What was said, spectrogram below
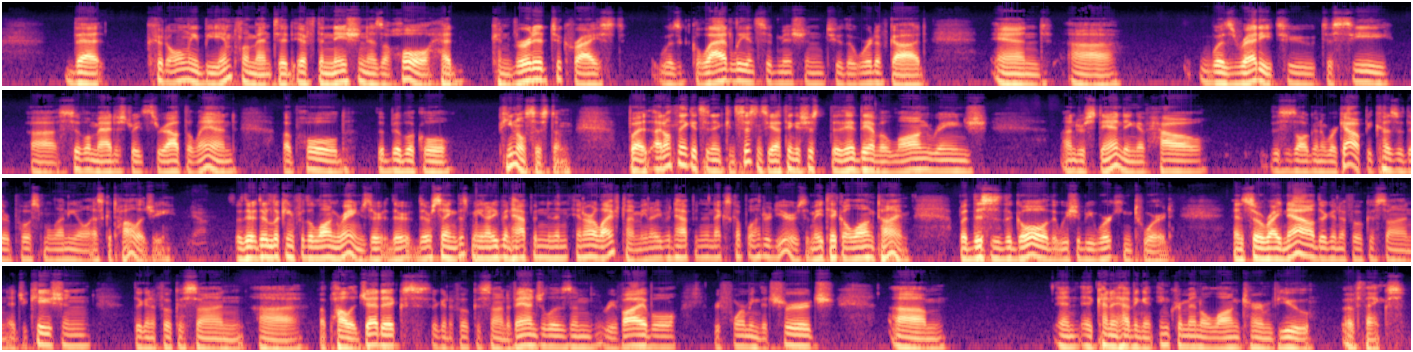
that could only be implemented if the nation as a whole had converted to Christ, was gladly in submission to the Word of God, and uh, was ready to to see uh, civil magistrates throughout the land uphold the biblical penal system. But I don't think it's an inconsistency. I think it's just that they- they have a long range understanding of how this is all going to work out because of their post millennial eschatology. Yeah. So they're they're looking for the long range. They're they're they're saying this may not even happen in in our lifetime. May not even happen in the next couple hundred years. It may take a long time, but this is the goal that we should be working toward. And so right now they're going to focus on education. They're going to focus on uh, apologetics. They're going to focus on evangelism, revival, reforming the church, um, and, and kind of having an incremental long-term view of things.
